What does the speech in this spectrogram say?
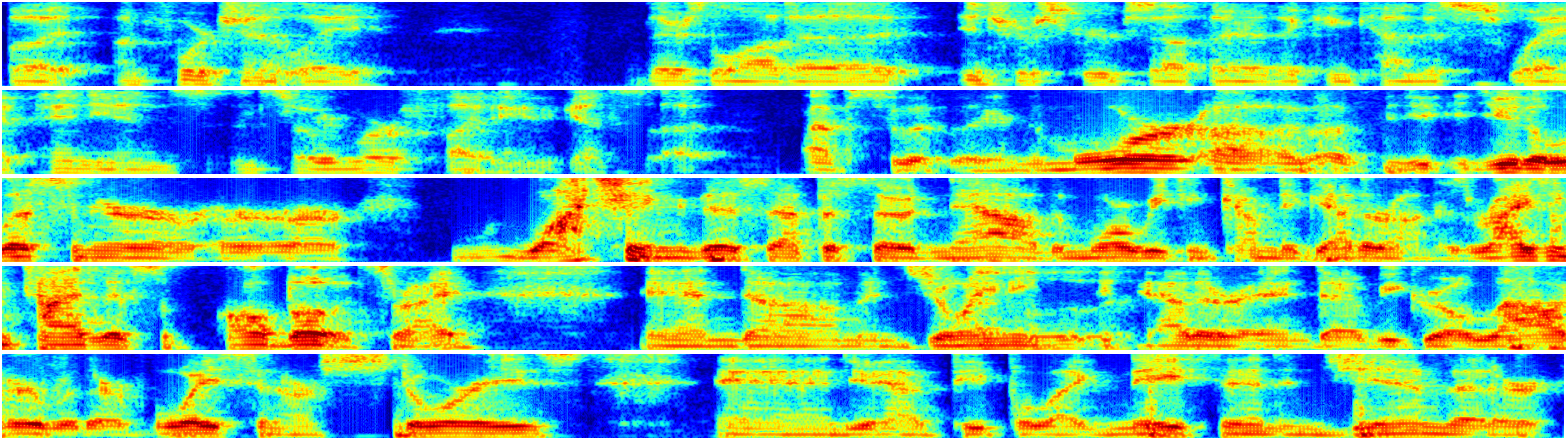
but unfortunately, there's a lot of interest groups out there that can kind of sway opinions, and so we're fighting against that. Absolutely, and the more uh, of you, the listener, are watching this episode now, the more we can come together on this. Rising tide lifts all boats, right? and um, and joining Absolutely. together and uh, we grow louder with our voice and our stories and you have people like nathan and jim that are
